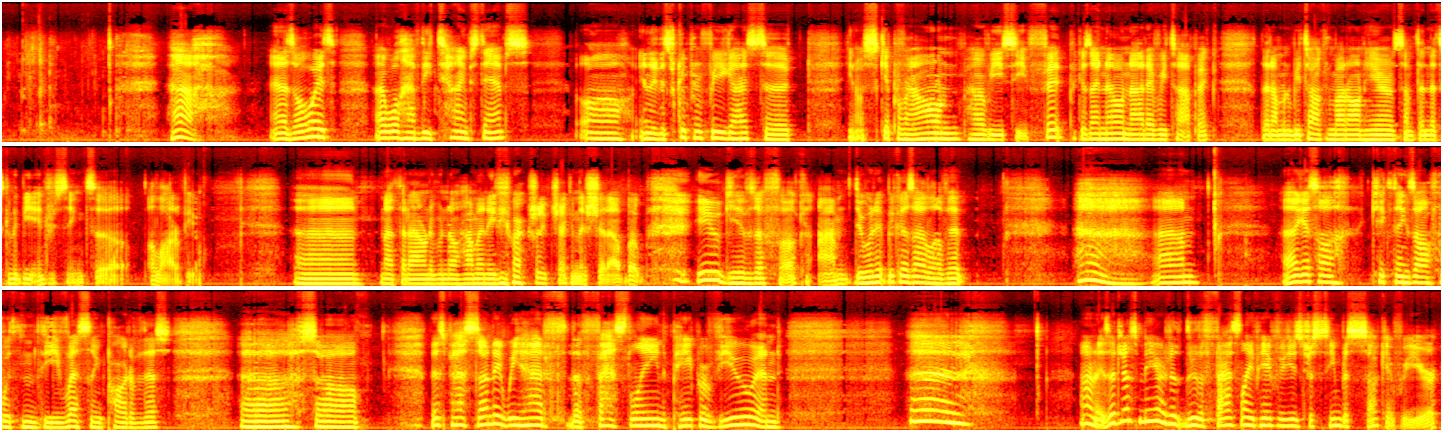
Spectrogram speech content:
Ah, and as always, I will have the timestamps uh, in the description for you guys to, you know, skip around however you see fit because I know not every topic that I'm going to be talking about on here is something that's going to be interesting to a lot of you. Uh, not that I don't even know how many of you are actually checking this shit out, but who gives a fuck? I'm doing it because I love it. um, I guess I'll kick things off with the wrestling part of this. Uh, so this past Sunday we had the Fastlane pay-per-view, and uh, I don't know. Is it just me, or do the Fastlane pay-per-views just seem to suck every year?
